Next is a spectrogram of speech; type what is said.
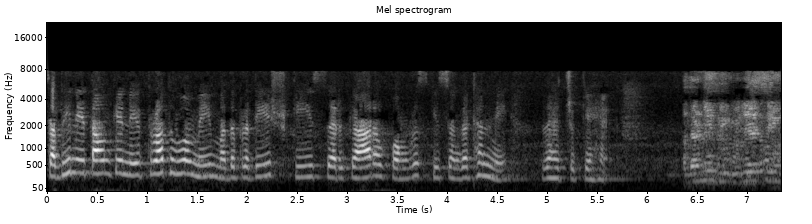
सभी नेता उनके नेतृत्व में मध्य प्रदेश की सरकार और कांग्रेस के संगठन में रह चुके हैं। दिग्विजय सिंह,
